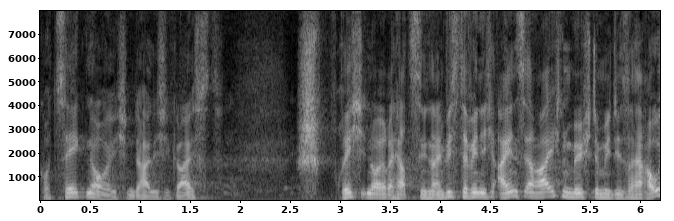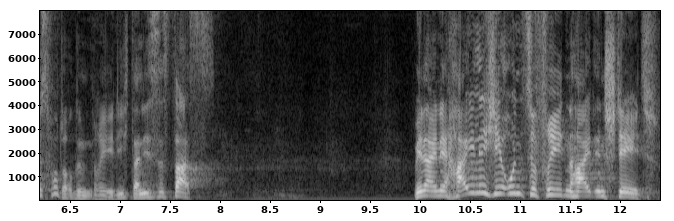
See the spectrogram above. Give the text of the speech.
Gott segne euch und der Heilige Geist sprich in eure Herzen hinein. Wisst ihr, wenn ich eins erreichen möchte mit dieser herausfordernden Predigt, dann ist es das. Wenn eine heilige Unzufriedenheit entsteht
